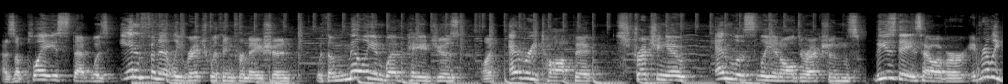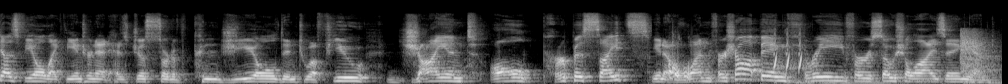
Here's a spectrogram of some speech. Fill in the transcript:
as a place that was infinitely rich with information, with a million web pages on every topic, stretching out endlessly in all directions. These days, however, it really does feel like the internet has just sort of congealed into a few giant all-purpose sites. You know, one for shopping, three for socializing, and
